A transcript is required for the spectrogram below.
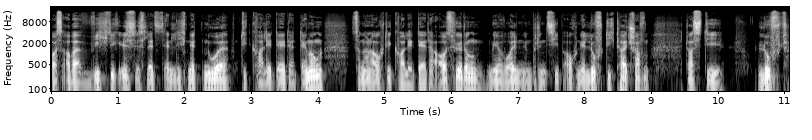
Was aber wichtig ist, ist letztendlich nicht nur die Qualität der Dämmung, sondern auch die Qualität der Ausführung. Wir wollen im Prinzip auch eine Luftdichtheit schaffen, dass die Luft,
